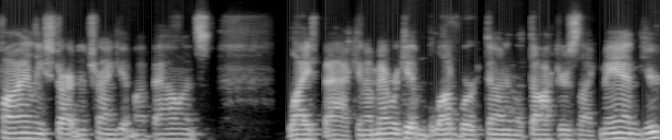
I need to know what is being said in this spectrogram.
finally starting to try and get my balance life back. And I remember getting blood work done, and the doctor's like, Man, you're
